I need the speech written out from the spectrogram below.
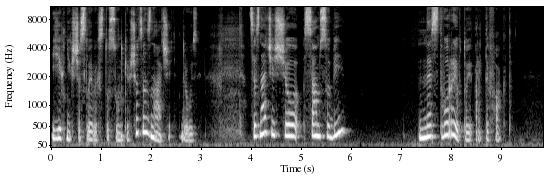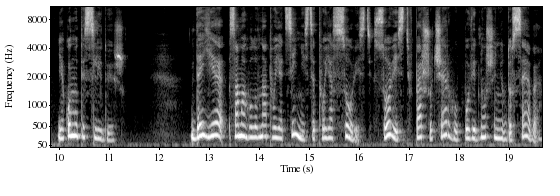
їхніх щасливих стосунків. Що це значить, друзі? Це значить, що сам собі не створив той артефакт, якому ти слідуєш. Де є саме головна твоя цінність це твоя совість. Совість в першу чергу по відношенню до себе.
